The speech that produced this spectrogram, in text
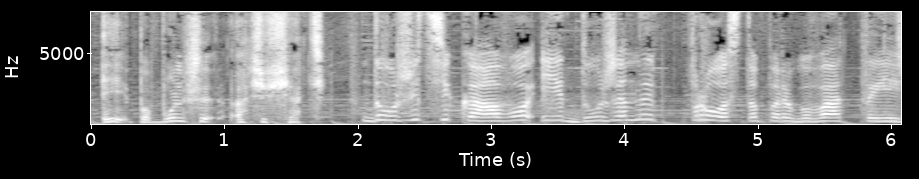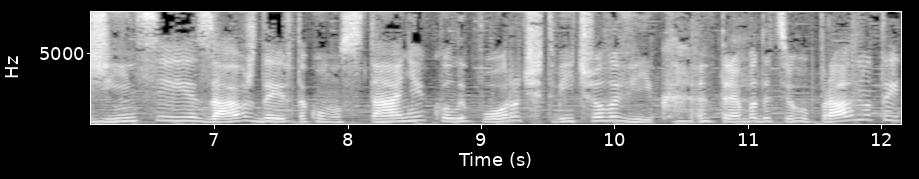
и побольше ощущать. Дуже цікаво і дуже непросто перебувати жінці завжди в такому стані, коли поруч твій чоловік. Треба до цього прагнути.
